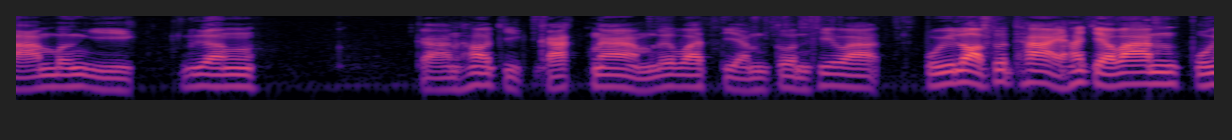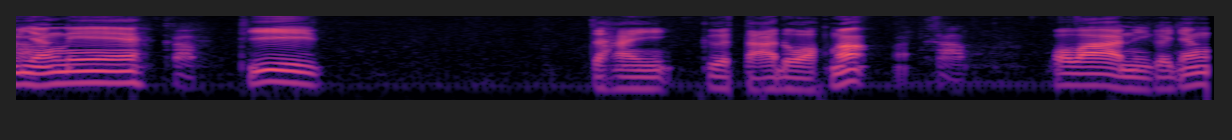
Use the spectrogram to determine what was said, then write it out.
ถามเบิ่งอีกเรื่องการเฮาจิกักน้ำหรือว่าเตรียมต้นที่ว่าปุ๋ยรอบสุดท้ายเฮาจะหว่านปุ๋ยหยังแน่ครับ ที่จะให้เกิดตาดอกเนาะครับ เพราะว่านี่ก็ยัง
